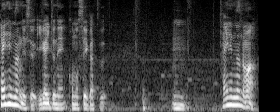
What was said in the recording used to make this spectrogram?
大変なんですよ意外とねこの生活。うん。大変なのは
